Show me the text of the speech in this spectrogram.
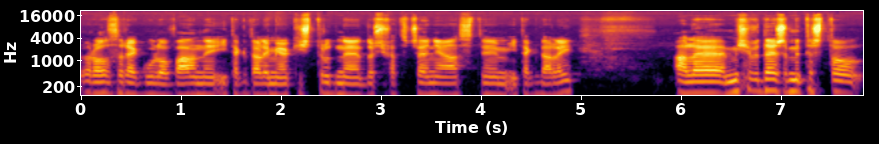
rozregulowany i tak dalej, miał jakieś trudne doświadczenia z tym i tak dalej. Ale mi się wydaje, że my też to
